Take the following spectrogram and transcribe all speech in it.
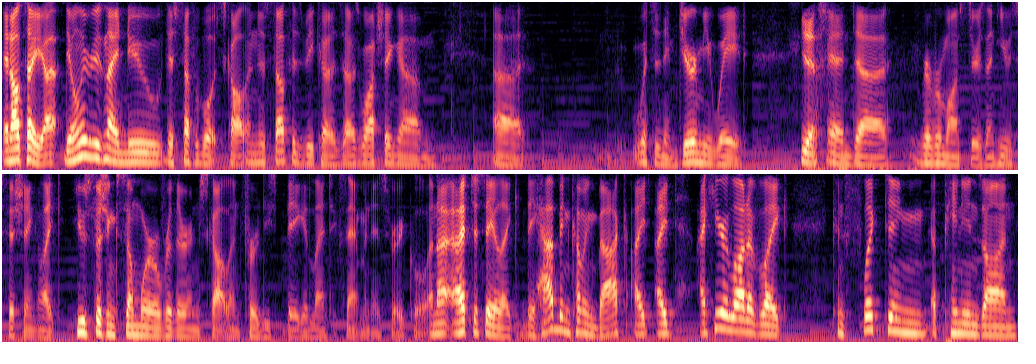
And I'll tell you, uh, the only reason I knew this stuff about Scotland and stuff is because I was watching um uh what's his name? Jeremy Wade yes. and uh River Monsters and he was fishing like he was fishing somewhere over there in Scotland for these big Atlantic salmon. It's very cool. And I, I have to say like they have been coming back. I I I hear a lot of like conflicting opinions on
